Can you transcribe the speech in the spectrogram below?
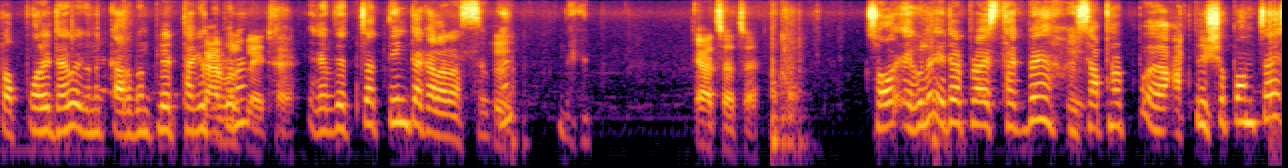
টপ কোয়ালিটি থাকবে এখানে কার্বন প্লেট থাকবে কার্বন প্লেট হ্যাঁ। চার তিনটা কালার আছে ওকে? দেখেন। আচ্ছা আচ্ছা। সো এগুলো এটার প্রাইস থাকবে আপনার আটত্রিশশো পঞ্চাশ।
